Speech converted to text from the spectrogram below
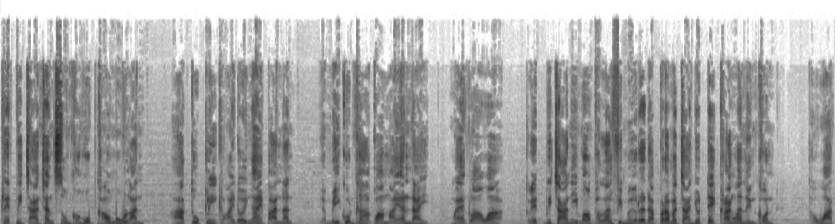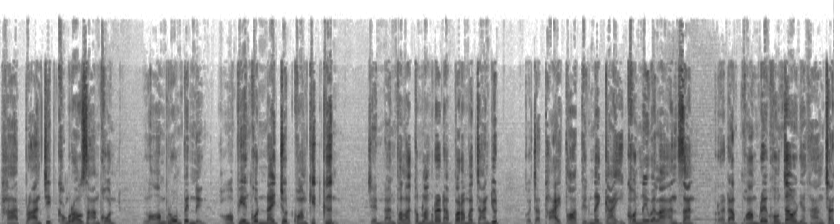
เคล็ดวิชาชั้นสูงของหุบเขามู่หลัน หากถูกคลี่คลายโดยง่ายปานนั้นย่ามีคุณค่าความหมายอันใด แม้กล่าวว่าเคล็ดวิชานี้มอบพลังฝีมือระดับปรมาจารย์ยุทธเด็กครั้งละหนึ่งคนทว่าธาตุปราณจิตของเราสามคนหลอมรวมเป็นหนึ่ง ขอเพียงคนในจุดความคิดขึ้น เช่นนั้นพละกำลังระดับปรมาจารย์ยุทธก็จะถ่ายทอดถึงในกายอีกคนในเวลาอันสั้น ระดับความเร็วของเจ้ายังห่างฉัน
